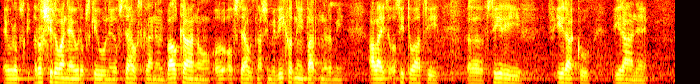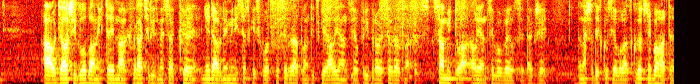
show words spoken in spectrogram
Európsky, rozširovania Európskej únie, o vzťahoch s krajinami Balkánu, o, o vzťahoch s našimi východnými partnermi, ale aj o situácii e, v Sýrii, v, v Iraku, Iráne a o ďalších globálnych témach. Vrátili sme sa k nedávnej ministerskej schôdzke Severoatlantickej aliancie o príprave samitu aliancie vo Walese, takže tá naša diskusia bola skutočne bohatá.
